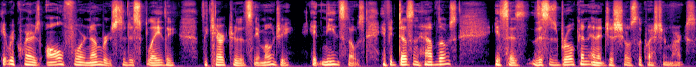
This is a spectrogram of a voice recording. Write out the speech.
it requires all four numbers to display the, the character that's the emoji. It needs those. If it doesn't have those, it says this is broken and it just shows the question marks.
